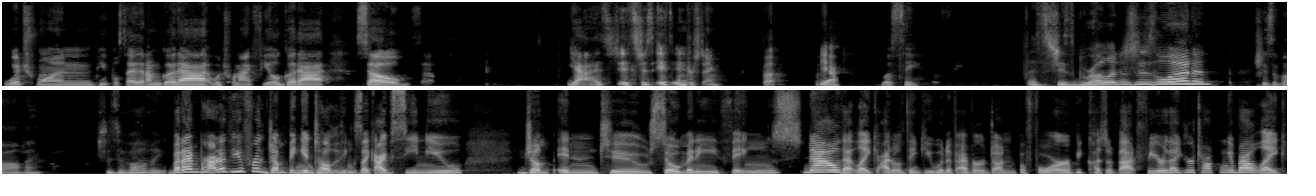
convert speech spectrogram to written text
which one people say that I'm good at, which one I feel good at. So yeah, it's it's just it's interesting. But Yeah. We'll see. As she's growing, she's learning. She's evolving. She's evolving. But I'm proud of you for jumping into all the things. Like I've seen you jump into so many things now that like I don't think you would have ever done before because of that fear that you're talking about. Like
